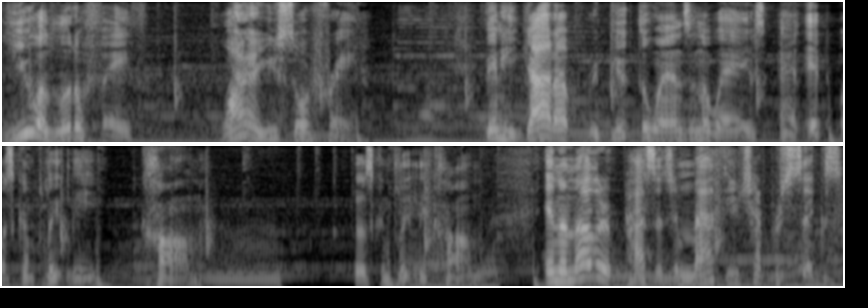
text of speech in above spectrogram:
You of little faith, why are you so afraid? Then he got up, rebuked the winds and the waves, and it was completely calm. It was completely calm. In another passage in Matthew chapter 6,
